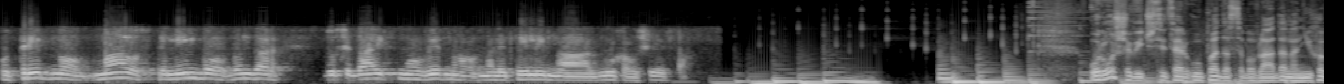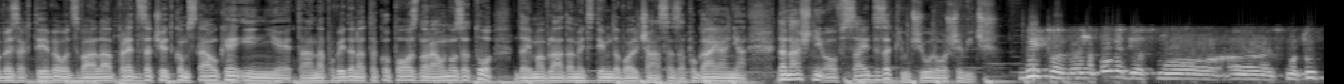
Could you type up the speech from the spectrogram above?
potrebno malo spremembo, vendar dosedaj smo vedno naleteli na gluha ušesa. Uroševič sicer upa, da se bo vlada na njihove zahteve odzvala pred začetkom stavke in je ta napovedana tako pozno ravno zato, da ima vlada med tem dovolj časa za pogajanja. Današnji offside zaključi Uroševič. V bistvu z napovedjo smo, uh, smo tudi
